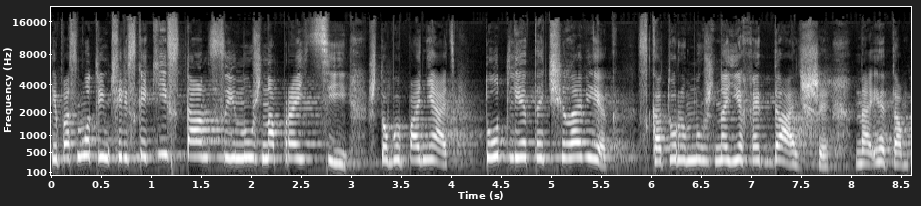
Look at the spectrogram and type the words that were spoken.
И посмотрим, через какие станции нужно пройти, чтобы понять, тот ли это человек, с которым нужно ехать дальше на этом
